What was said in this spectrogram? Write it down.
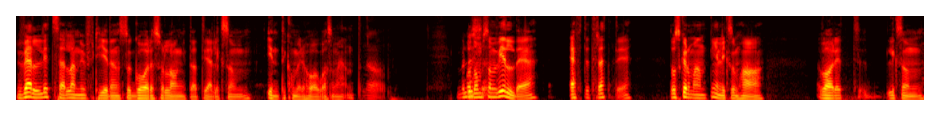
väldigt sällan nu för tiden så går det så långt att jag liksom inte kommer ihåg vad som har hänt. Ja. Och de som vill det, efter 30, då ska de antingen liksom ha varit liksom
